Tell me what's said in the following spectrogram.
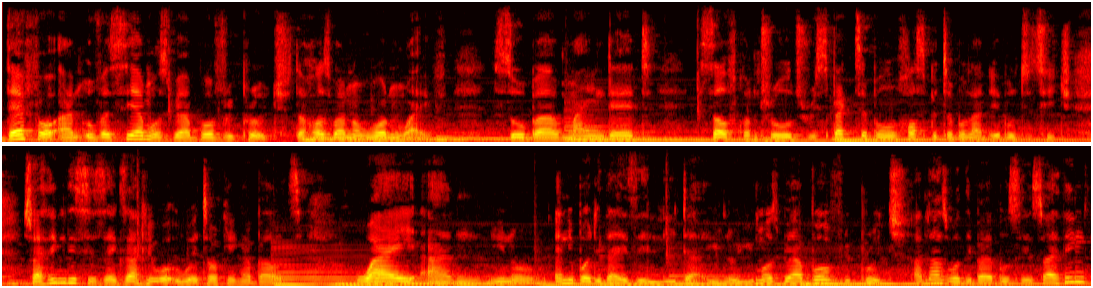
therefore, an overseer must be above reproach, the husband of one wife, sober-minded, self controlled, respectable, hospitable, and able to teach. So I think this is exactly what we were talking about. Why, and you know, anybody that is a leader, you know, you must be above reproach, and that's what the Bible says. So I think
